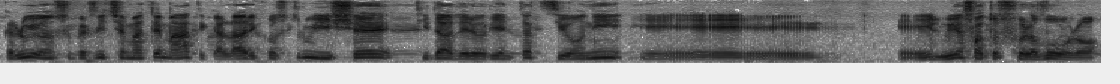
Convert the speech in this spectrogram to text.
per lui è una superficie matematica, la ricostruisce, ti dà delle orientazioni e e lui ha fatto il suo lavoro.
